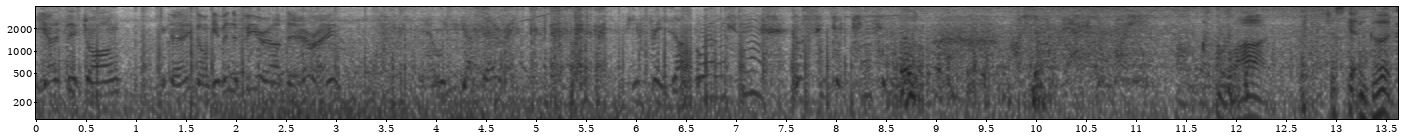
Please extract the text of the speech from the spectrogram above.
you gotta stay strong, okay? Don't give in to fear out there, right? Yeah, well, you got that right. If you freeze up around these things, they'll sink their teeth in you. I should attack somebody. Oh, come on. It's just getting good.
